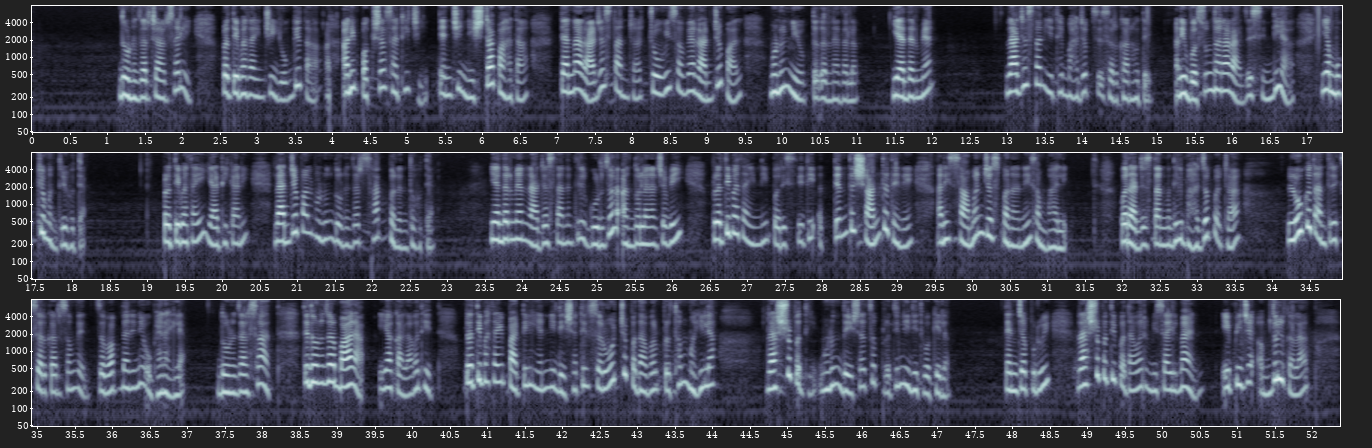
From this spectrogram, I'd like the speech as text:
दोन हजार चार साली प्रतिभाताईंची योग्यता आणि पक्षासाठीची त्यांची निष्ठा पाहता त्यांना राजस्थानच्या चोवीसाव्या राज्यपाल म्हणून नियुक्त करण्यात आलं. या दरम्यान राजस्थान येथे भाजपचे सरकार होते आणि वसुंधरा राजे सिंधिया या मुख्यमंत्री होत्या. प्रतिभाताई या ठिकाणी राज्यपाल म्हणून दोन हजार सातपर्यंत होत्या. या दरम्यान राजस्थानातील गुर्जर आंदोलनाच्या वेळी प्रतिभाताईंनी परिस्थिती अत्यंत शांततेने आणि सामंजस्यपणाने सांभाळली व राजस्थानमधील भाजपच्या लोकतांत्रिक सरकारसमवेत जबाबदारीने उभ्या राहिल्या. दोन हजार सात ते दोन हजार बारा या कालावधीत प्रतिभाताई पाटील यांनी देशातील सर्वोच्च पदावर प्रथम महिला राष्ट्रपती म्हणून देशाचं प्रतिनिधित्व केलं. त्यांच्यापूर्वी राष्ट्रपतीपदावर मिसाईल मॅन ए पी जे अब्दुल कलाम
